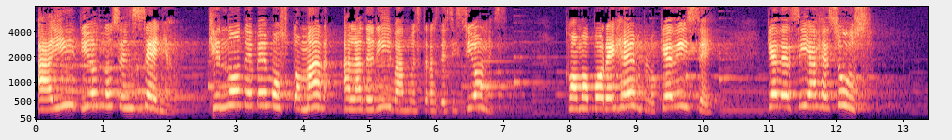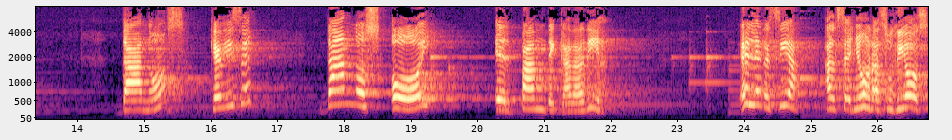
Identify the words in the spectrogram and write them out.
Ahí Dios nos enseña que no debemos tomar a la deriva nuestras decisiones. Como por ejemplo, ¿qué dice? ¿Qué decía Jesús? Danos ¿Qué dice? Danos hoy el pan de cada día. Él le decía al Señor, a su Dios,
